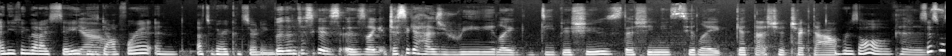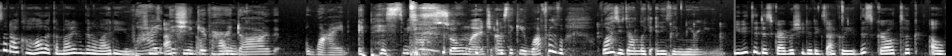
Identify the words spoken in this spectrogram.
anything that I say, Yeah. he's down for it," and that's very concerning. But then Jessica is, is like Jessica has really like deep issues that she needs to like get that shit checked out. resolved. Because Sis was an alcoholic. I'm not even gonna lie to you. she Why did actually she give her dog wine? It pissed me off so much. I was thinking, why first of all, why is your dog like anything near you? You need to describe what she did exactly. This girl took a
